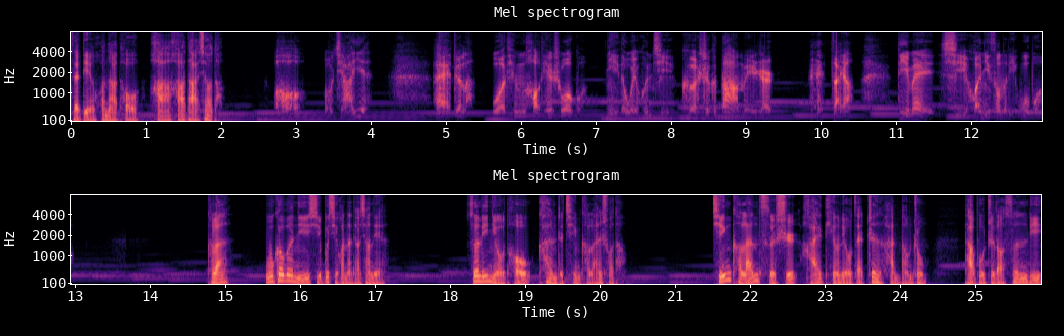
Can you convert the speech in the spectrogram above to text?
在电话那头哈哈大笑道：“哦哦，家宴。哎，对了，我听昊天说过，你的未婚妻可是个大美人儿，咋样？”弟妹喜欢你送的礼物不？可兰，吴哥问你喜不喜欢那条项链。孙离扭头看着秦可兰说道。秦可兰此时还停留在震撼当中，她不知道孙离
